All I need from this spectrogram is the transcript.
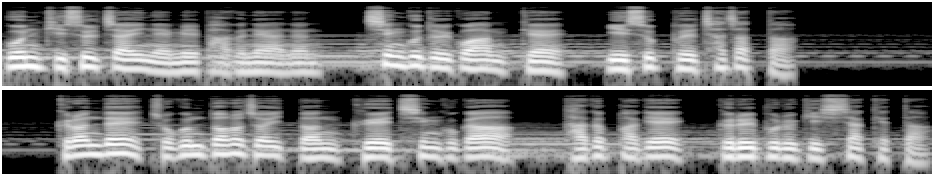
군 기술자인 에밀 바그네아는 친구들과 함께 이 숲을 찾았다. 그런데 조금 떨어져 있던 그의 친구가 다급하게 그를 부르기 시작했다.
